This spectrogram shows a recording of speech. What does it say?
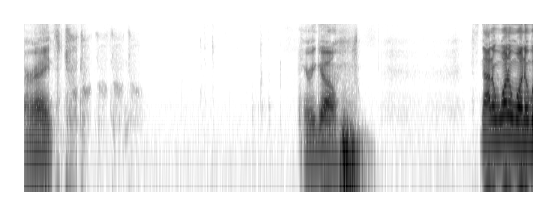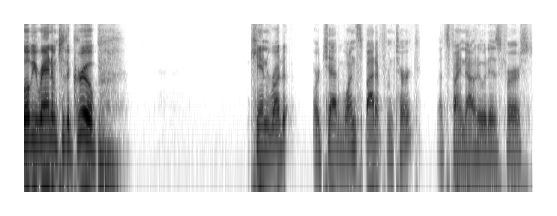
All right. Here we go. Not a one on one. It will be random to the group. Can Rudd or Chad one spot it from Turk? Let's find out who it is first.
